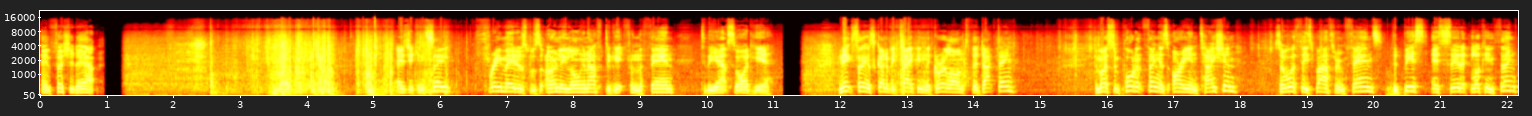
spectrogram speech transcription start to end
and fish it out As you can see, three meters was only long enough to get from the fan to the outside here. Next thing is going to be taping the grill onto the ducting. The most important thing is orientation. So with these bathroom fans, the best aesthetic looking thing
